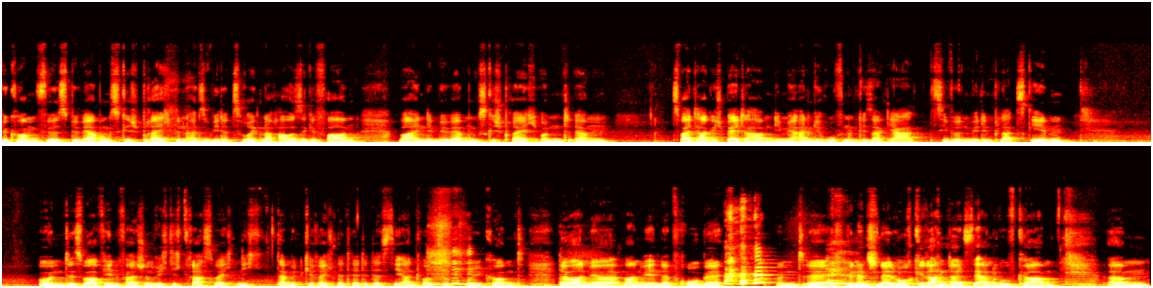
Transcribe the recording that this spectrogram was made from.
bekommen fürs Bewerbungsgespräch. Bin also wieder zurück nach Hause gefahren, war in dem Bewerbungsgespräch und ähm, Zwei Tage später haben die mir angerufen und gesagt, ja, sie würden mir den Platz geben. Und es war auf jeden Fall schon richtig krass, weil ich nicht damit gerechnet hätte, dass die Antwort so früh kommt. Da waren wir, waren wir in der Probe und äh, ich bin dann schnell hochgerannt, als der Anruf kam. Ähm,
